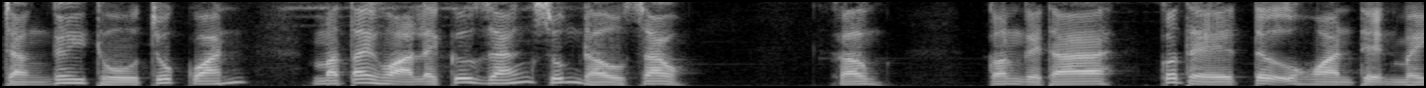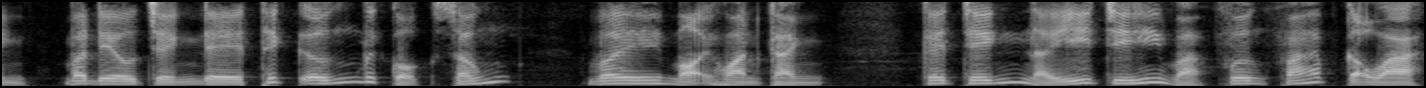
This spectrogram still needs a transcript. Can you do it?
chẳng gây thù chuốc quán, mà tai họa lại cứ giáng xuống đầu sao? Không, con người ta có thể tự hoàn thiện mình và điều chỉnh để thích ứng với cuộc sống, với mọi hoàn cảnh. Cái chính là ý chí và phương pháp cậu à.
